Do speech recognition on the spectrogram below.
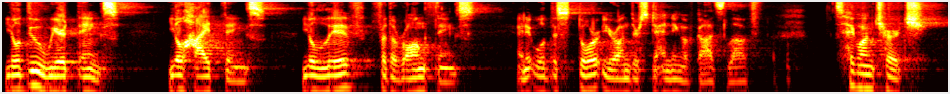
You'll do weird things. You'll hide things. You'll live for the wrong things. And it will distort your understanding of God's love. Segwang Church,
